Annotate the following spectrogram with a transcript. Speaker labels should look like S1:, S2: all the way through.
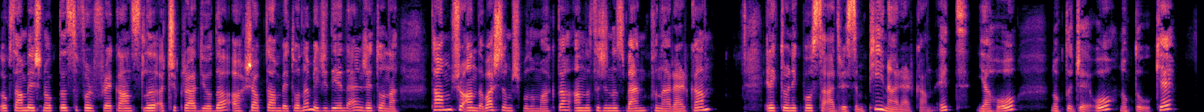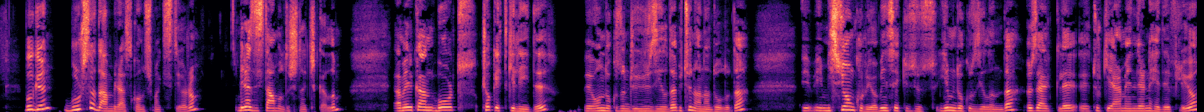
S1: 95.0 frekanslı açık radyoda ahşaptan betona, mecidiyeden jetona tam şu anda başlamış bulunmakta. Anlatıcınız ben Pınar Erkan. Elektronik posta adresim pinarerkan.yahoo.co.uk Bugün Bursa'dan biraz konuşmak istiyorum. Biraz İstanbul dışına çıkalım. Amerikan Board çok etkiliydi. 19. yüzyılda bütün Anadolu'da bir misyon kuruyor 1829 yılında özellikle e, Türkiye Ermenilerini hedefliyor.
